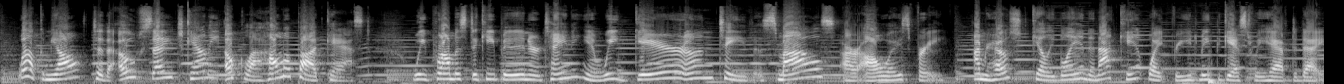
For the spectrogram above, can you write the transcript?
Welcome, y'all, to the Osage County, Oklahoma podcast. We promise to keep it entertaining and we guarantee the smiles are always free. I'm your host, Kelly Bland, and I can't wait for you to meet the guest we have today.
